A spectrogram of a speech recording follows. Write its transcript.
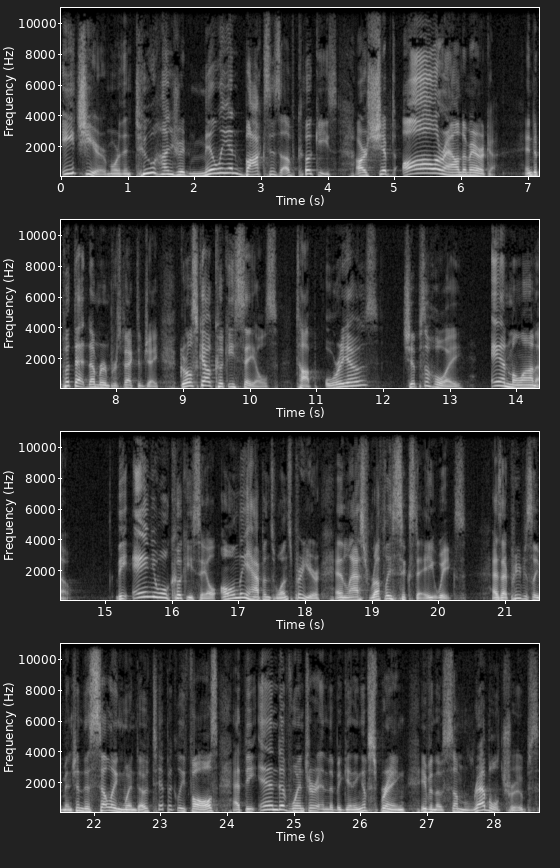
Each year, more than 200 million boxes of cookies are shipped all around America. And to put that number in perspective, Jay, Girl Scout cookie sales top Oreos, Chips Ahoy, and Milano. The annual cookie sale only happens once per year and lasts roughly six to eight weeks. As I previously mentioned, this selling window typically falls at the end of winter and the beginning of spring, even though some rebel troops,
